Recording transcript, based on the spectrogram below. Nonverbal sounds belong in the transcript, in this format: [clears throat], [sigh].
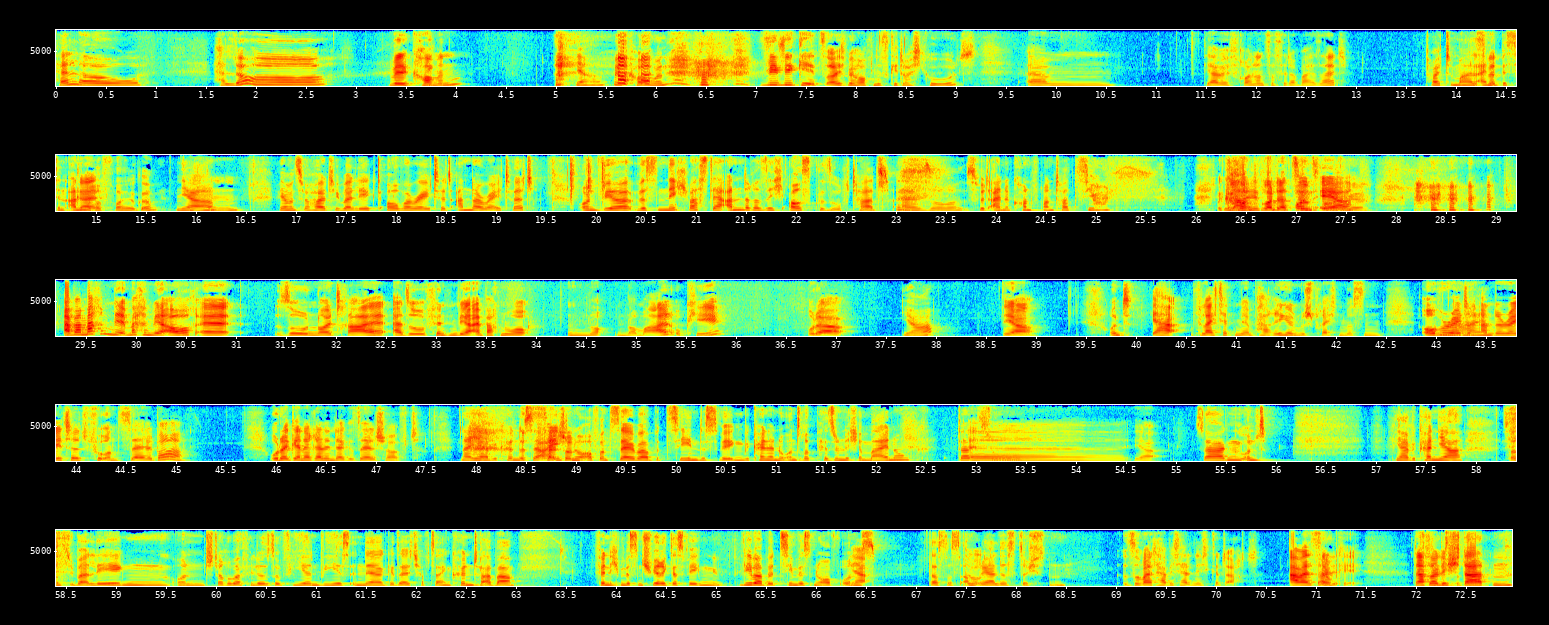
Hello. Hallo. Willkommen. Ja, [laughs] willkommen. wie, wie geht's euch? Wir hoffen, es geht euch gut. Ähm, ja, wir freuen uns, dass ihr dabei seid. Heute mal das eine bisschen andere geil. Folge. Ja. Mhm. Wir haben uns für heute überlegt, overrated, underrated. Und wir wissen nicht, was der andere sich ausgesucht hat. Also es wird eine Konfrontation. Konfrontationsfolge. [laughs] Aber machen wir, machen wir auch äh, so neutral? Also finden wir einfach nur no normal, okay? Oder? Ja. Ja. Und ja, vielleicht hätten wir ein paar Regeln besprechen müssen. Overrated, Nein. underrated für uns selber? Oder generell in der Gesellschaft? Naja, wir können das, [laughs] das ja eigentlich halt nur auf uns selber beziehen, deswegen. Wir können ja nur unsere persönliche Meinung dazu äh, ja. sagen. Gut. Und ja, wir können ja sonst überlegen und darüber philosophieren, wie es in der Gesellschaft sein könnte, aber finde ich ein bisschen schwierig, deswegen lieber beziehen wir es nur auf uns. Ja. Das ist am so. realistischsten soweit habe ich halt nicht gedacht. Aber ist ja okay. Dafür soll ich starten?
